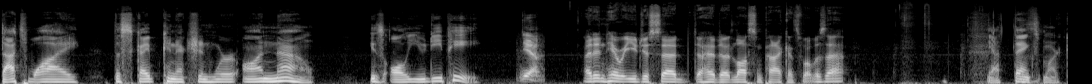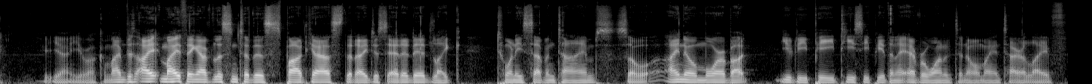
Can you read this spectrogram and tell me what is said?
That's why the Skype connection we're on now is all UDP. Yeah. I didn't hear what you just said. I had uh, lost some packets. What was that? Yeah, thanks, Mark. Yeah, you're welcome. I'm just I my thing. I've listened to this podcast that I just edited like 27 times, so I know more about UDP TCP than I ever wanted to know in my entire life.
